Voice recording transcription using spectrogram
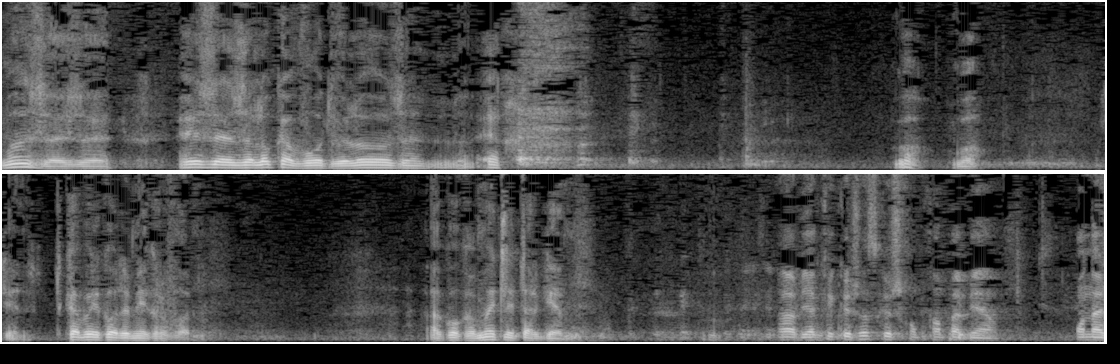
מה זה? זה, איזה, זה לא כבוד ולא... זה, איך? בוא, בוא. כן, תקבל קודם מיקרופון. הקוקה מת לתרגם. Ah, il y a quelque chose que je comprends pas bien. On a,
